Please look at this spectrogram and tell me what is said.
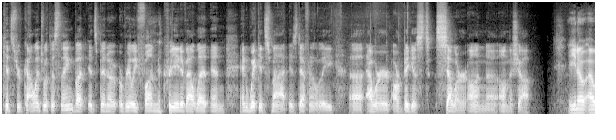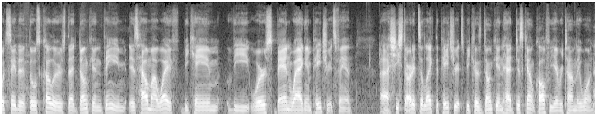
kids through college with this thing, but it's been a, a really fun, creative outlet. And, and Wicked Smart is definitely uh, our, our biggest seller on, uh, on the shop. You know, I would say that those colors, that Dunkin' theme, is how my wife became the worst bandwagon Patriots fan. Uh, she started to like the Patriots because Dunkin' had discount coffee every time they won.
